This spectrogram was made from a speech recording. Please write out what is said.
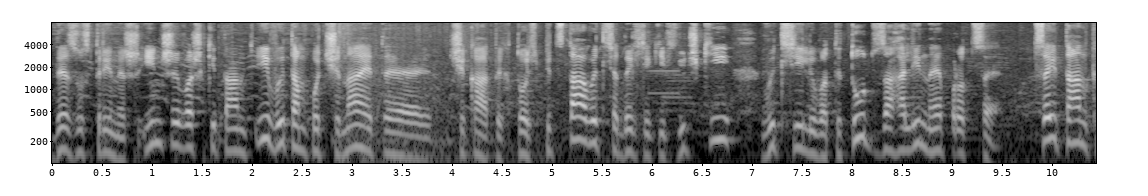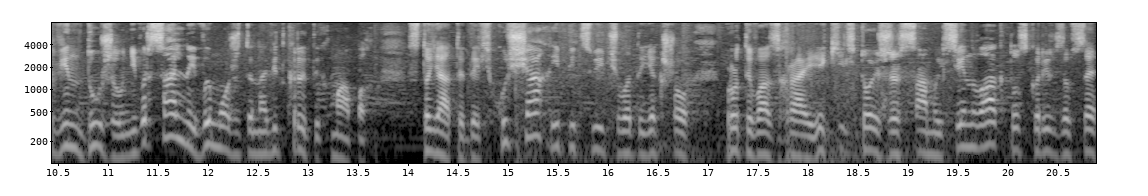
де зустрінеш інший важкий танк, і ви там починаєте чекати, хтось підставиться, десь якісь лючки вицілювати. Тут взагалі не про це. Цей танк він дуже універсальний. Ви можете на відкритих мапах стояти десь в кущах і підсвічувати. Якщо проти вас грає якийсь той же самий сінвак, то скоріш за все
